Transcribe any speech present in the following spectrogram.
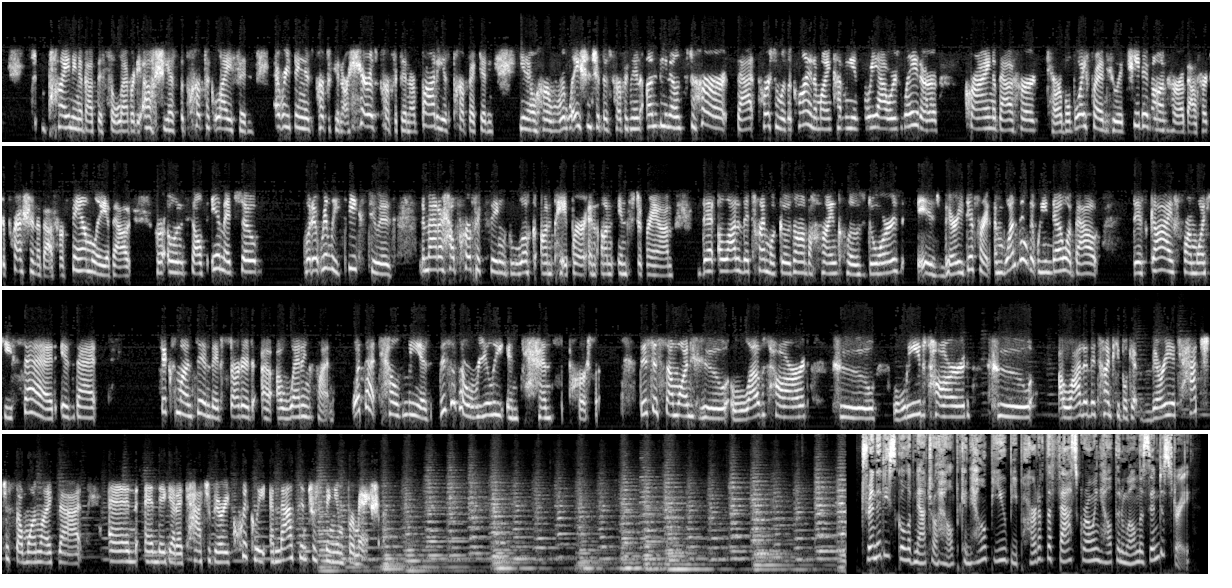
pining about this celebrity. Oh, she has the perfect life and everything is perfect and her hair is perfect and her body is perfect and, you know, her relationship is perfect. And unbeknownst to her, that person was a client of mine coming in three hours later crying about her terrible boyfriend who had cheated on her, about her depression, about her family, about her own self image. So what it really speaks to is no matter how perfect things look on paper and on Instagram, that a lot of the time what goes on behind closed doors is very different. And one thing that we know about this guy from what he said is that six months in, they've started a, a wedding fund. What that tells me is this is a really intense person. This is someone who loves hard, who leaves hard, who a lot of the time people get very attached to someone like that and and they get attached very quickly and that's interesting information. Trinity School of Natural Health can help you be part of the fast growing health and wellness industry.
